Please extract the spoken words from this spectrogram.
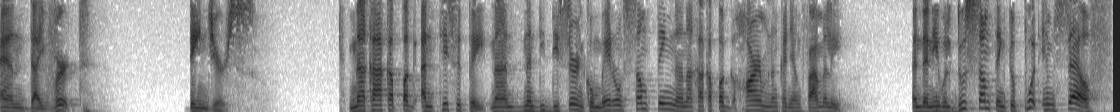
and divert dangers. Nakakapag-anticipate, na nandidiscern kung mayroong something na nakakapag-harm ng kanyang family. And then he will do something to put himself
